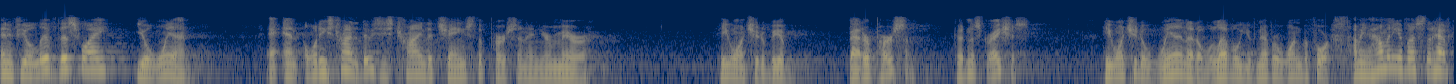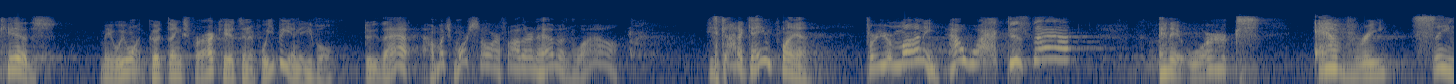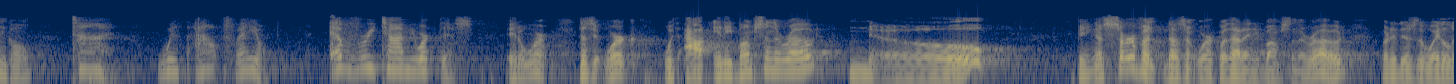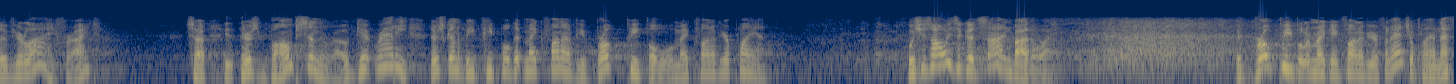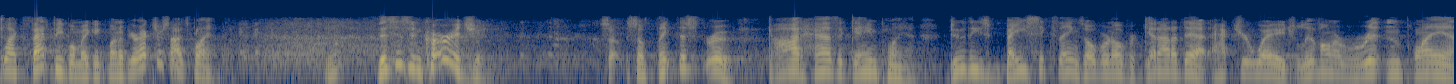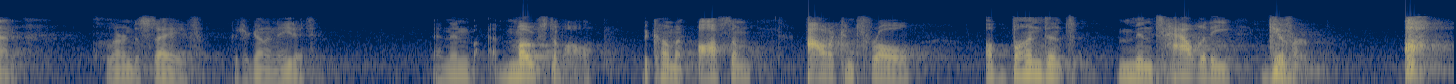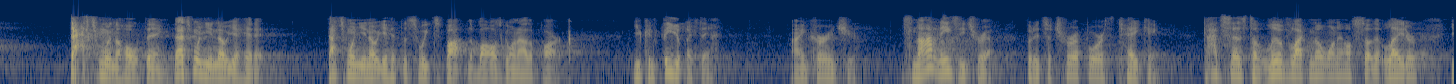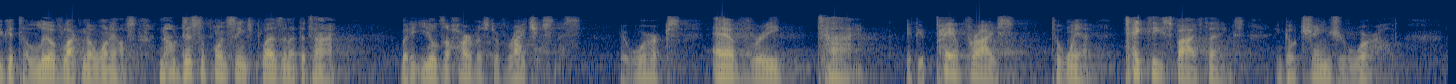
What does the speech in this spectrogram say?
And if you'll live this way, you'll win. And, what he's trying to do is he's trying to change the person in your mirror. He wants you to be a better person. Goodness gracious. He wants you to win at a level you've never won before. I mean, how many of us that have kids? I mean, we want good things for our kids, and if we be an evil, do that, how much more so our Father in heaven? Wow. He's got a game plan for your money. How whacked is that? And it works every single time without fail. Every time you work this, it'll work. Does it work without any bumps in the road? No. Being a servant doesn't work without any bumps in the road, but it is the way to live your life, right? So there's bumps in the road. Get ready. There's going to be people that make fun of you. Broke people will make fun of your plan. which is always a good sign, by the way. If broke people are making fun of your financial plan, that's like fat people making fun of your exercise plan. This is encouraging. So, so think this through. God has a game plan. Do these basic things over and over. Get out of debt, act your wage, live on a written plan. Learn to save because you're going to need it. And then, most of all, become an awesome, out of control, abundant mentality giver. That's when the whole thing, that's when you know you hit it. That's when you know you hit the sweet spot and the ball's going out of the park. You can feel it then. I encourage you. It's not an easy trip, but it's a trip worth taking. God says to live like no one else so that later you get to live like no one else. No discipline seems pleasant at the time, but it yields a harvest of righteousness. It works every time. If you pay a price to win, take these five things and go change your world.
